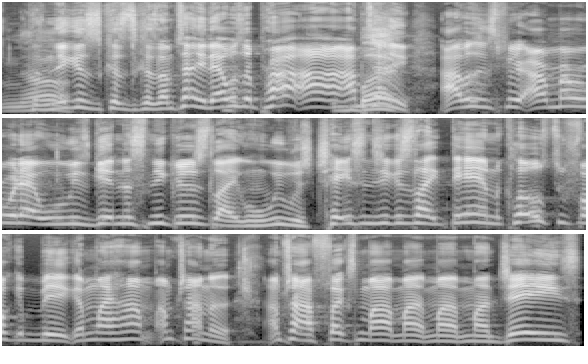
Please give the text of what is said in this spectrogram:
Cause niggas, cause, cause I'm telling you, that was a problem. I'm But- telling you, I was experiencing. I remember when that when we was getting the sneakers, like when we was chasing sneakers, like damn, the clothes too fucking big. I'm like, I'm, I'm trying to, I'm trying to flex my my my my J's.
